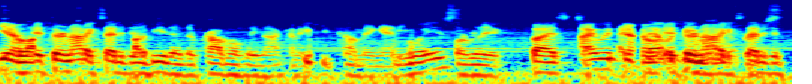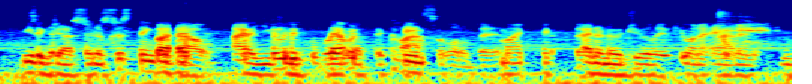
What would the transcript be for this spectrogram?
you know, if they're not excited to be there, they're probably not going to keep coming anyways. They're really. But I would you know if they're not excited to be suggestions, just think about how you can break up the class a little bit. My, I don't know, Julie, if you want to add anything.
